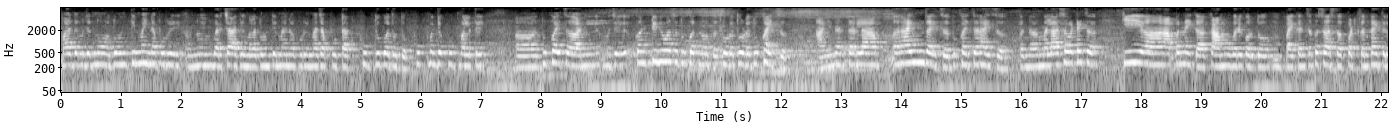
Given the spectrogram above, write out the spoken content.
माझं म्हणजे नो दोन तीन महिन्यापूर्वी नोव्हेंबरच्या आधी मला दोन तीन महिन्यापूर्वी माझ्या पोटात खूप दुखत होतं. खूप म्हणजे खूप मला ते दुखायचं आणि म्हणजे कंटिन्यू असं दुखत नव्हतं. थोडं थोडं दुखायचं. आणि नंतरला राहून जायचं दुखायचं राहायचं. पण मला असं वाटायचं की आपण नाही का काम वगैरे करतो. बायकांचं कसं असतं पटकन काहीतरी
